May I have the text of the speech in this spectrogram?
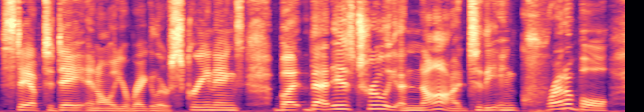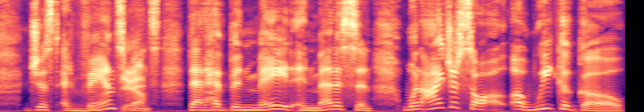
stay up to date in all your regular screenings. But that is truly a nod to the incredible just advancements that have been made in medicine. When I just saw a week ago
